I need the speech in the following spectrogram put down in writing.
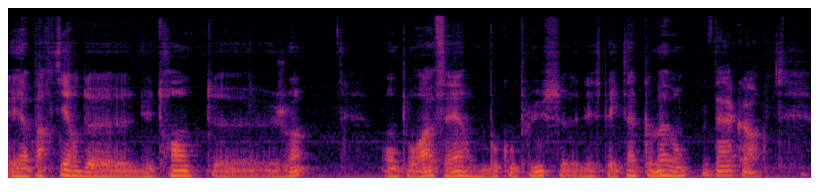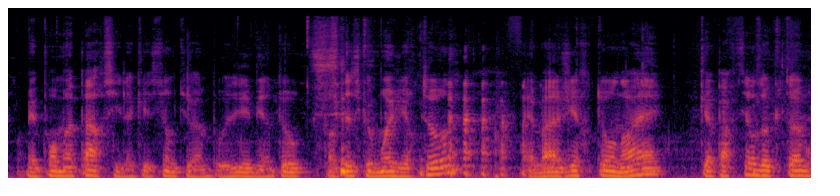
et à partir de, du 30 juin, on pourra faire beaucoup plus des spectacles comme avant. D'accord. Mais pour ma part, si la question que tu vas me poser bientôt, quand est-ce que moi j'y retourne Eh ben, j'y retournerai qu'à partir d'octobre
